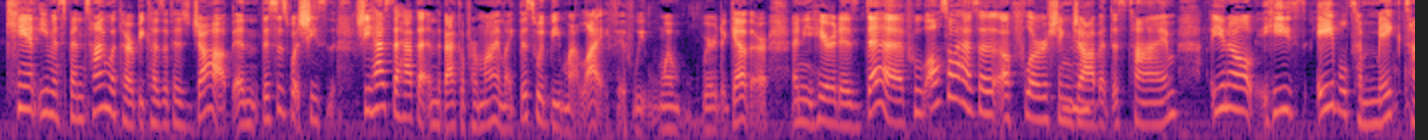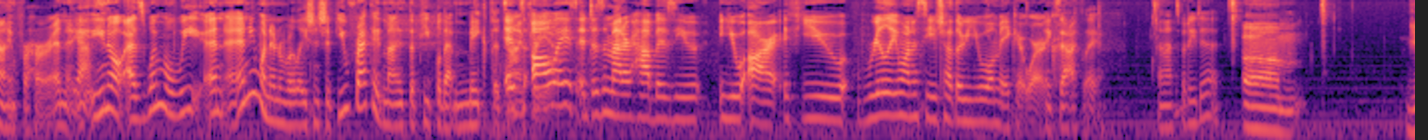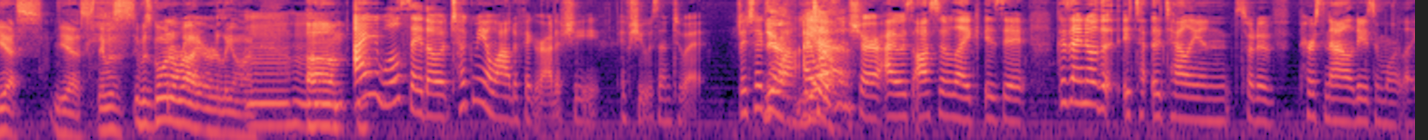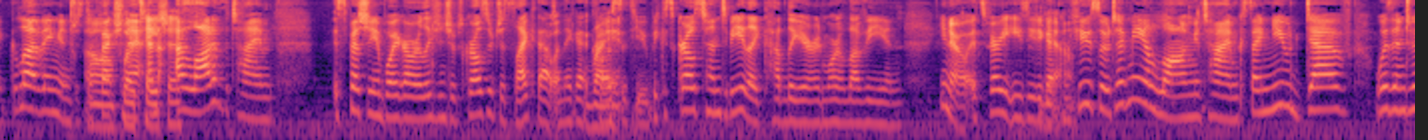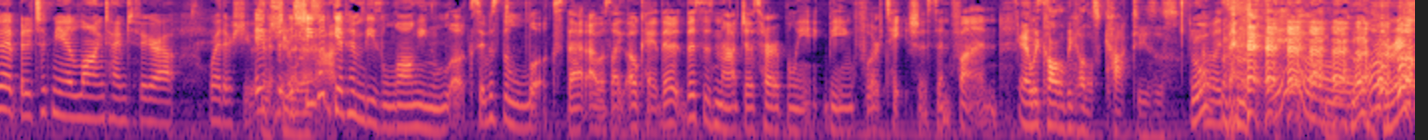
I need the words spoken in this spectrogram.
Can't even spend time with her because of his job, and this is what she's. She has to have that in the back of her mind. Like this would be my life if we when we're together. And here it is, Dev, who also has a, a flourishing job at this time. You know, he's able to make time for her, and Yes. you know, as women, we and anyone in a relationship, you recognize the people that make the time. It's for you. always. It doesn't matter how busy you, you are. If you really want to see each other, you will make it work. Exactly. And that's what he did. Um, yes, yes. It was it was going awry early on. Mm-hmm. Um, I will say though, it took me a while to figure out if she if she was into it. It took me Yeah, a while. yeah. I wasn't sure. I was also like, is it because I know that It- Italian sort of personalities are more like loving and just Oh, affectionate, and a lot of the time. Especially in boy girl relationships, girls are just like that when they get Right. close with you because girls tend to be like cuddlier and more lovey, and you know it's very easy to get Yeah. confused. So it took me a long time because I knew Dev was into it, but it took me a long time to figure out whether she was. It, she was. she would give him these longing looks. It was the looks that I was like, okay, there, this is not just her ble- being flirtatious and fun. Yeah, we call we call those cock teases. ooh, Oh, is that, good gracious.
